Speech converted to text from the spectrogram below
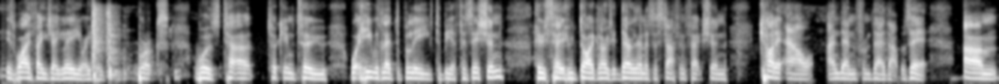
his wife AJ Lee or AJ Brooks was t- uh, took him to what he was led to believe to be a physician who said who diagnosed it there and then as a staph infection, cut it out, and then from there that was it. Um,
